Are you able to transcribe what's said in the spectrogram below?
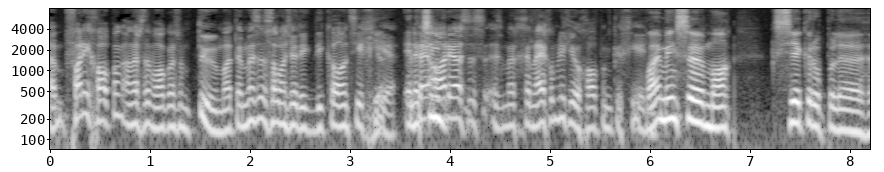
ehm um, vat die gaping anders dan maak ons hom toe, maar ten minste sal ons jou die die kansie gee. Ja, Ja. en ek sien- areas is is maar geneig om nie vir jou gaping te gee. nie. Baie mense maak seker op hulle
